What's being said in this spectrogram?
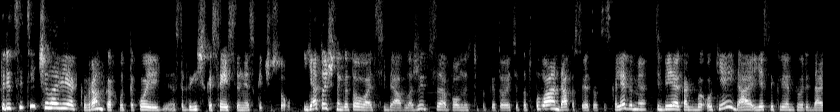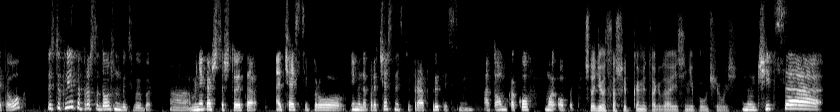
30 человек в рамках вот такой стратегической сессии несколько часов. Я точно готова от себя вложиться, полностью подготовить этот план, да, посоветоваться с коллегами. Тебе как бы окей, да, если клиент говорит, да, это ок, то есть у клиента просто должен быть выбор. А, мне кажется, что это отчасти про именно про честность и про открытость с ним, о том, каков мой опыт. Что делать с ошибками тогда, если не получилось? Научиться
